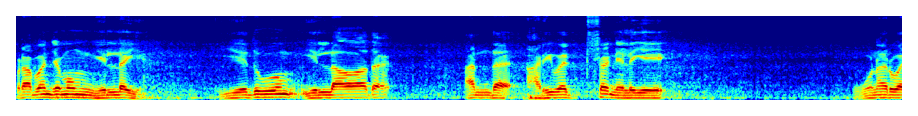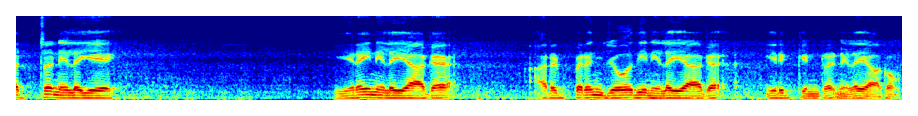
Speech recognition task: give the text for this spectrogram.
பிரபஞ்சமும் இல்லை எதுவும் இல்லாத அந்த அறிவற்ற நிலையே உணர்வற்ற நிலையே இறைநிலையாக அருட்பெருஞ்சோதி நிலையாக இருக்கின்ற நிலையாகும்.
